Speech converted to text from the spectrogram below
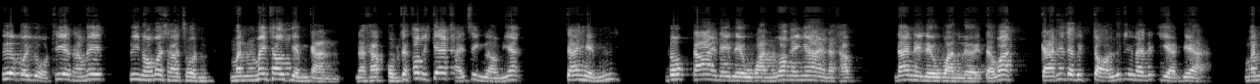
เอื้อประโยชน์ที่จะทำให้พี่น้องประชาชนมันไม่เท่าเทียมกันนะครับ ผมจะเข้าไปแก้ไขสิ่งเหล่านี้จะเห็นนกได้ในเร็ววันว่าง่าย ๆนะครับ ได้ในเร็ววันเลย แต่ว่า การที่จะไปเจาะลึกในรายละเอียดเนี่ย มัน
